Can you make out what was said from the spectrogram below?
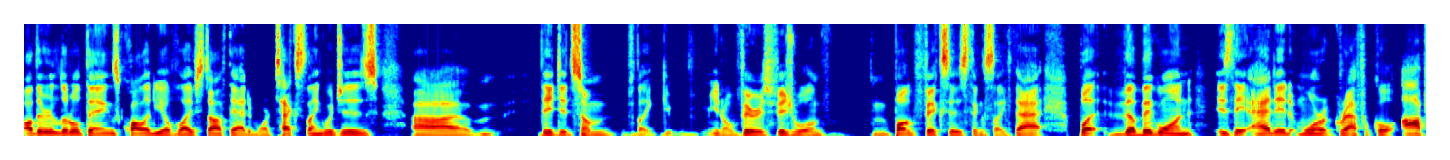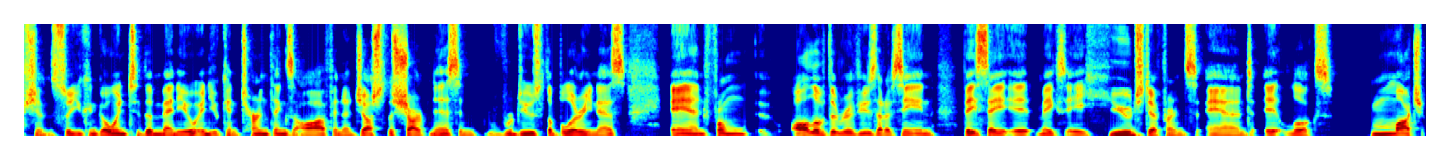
other little things, quality of life stuff. They added more text languages. Uh, they did some like you know various visual and bug fixes, things like that. But the big one is they added more graphical options. So you can go into the menu and you can turn things off and adjust the sharpness and reduce the blurriness. And from all of the reviews that I've seen, they say it makes a huge difference and it looks much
